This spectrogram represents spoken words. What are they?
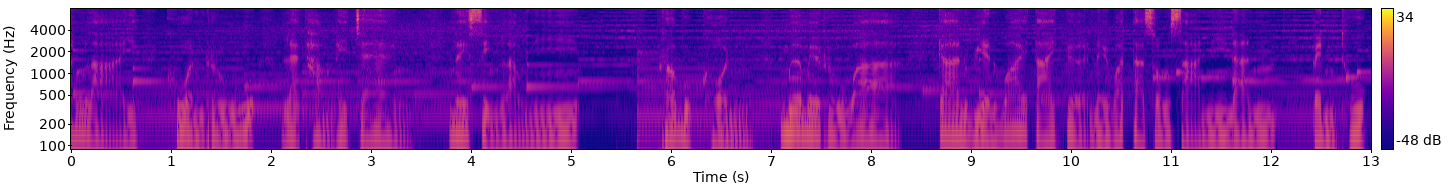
ทั้งหลาย ควรรู้และทำให้แจ้ง ในสิ่งเหล่านี้ เพราะบุคคลเมื่อไม่รู้ว่า การเวียนว่ายตายเกิดในวัฏสงสารนี้นั้น เป็นทุกข์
